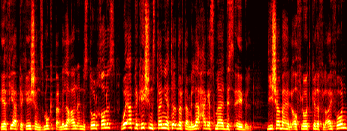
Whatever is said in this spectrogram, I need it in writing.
هي في applications ممكن تعمل لها uninstall خالص و applications تانية تقدر تعمل لها حاجة اسمها disable دي شبه ال offload كده في الآيفون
